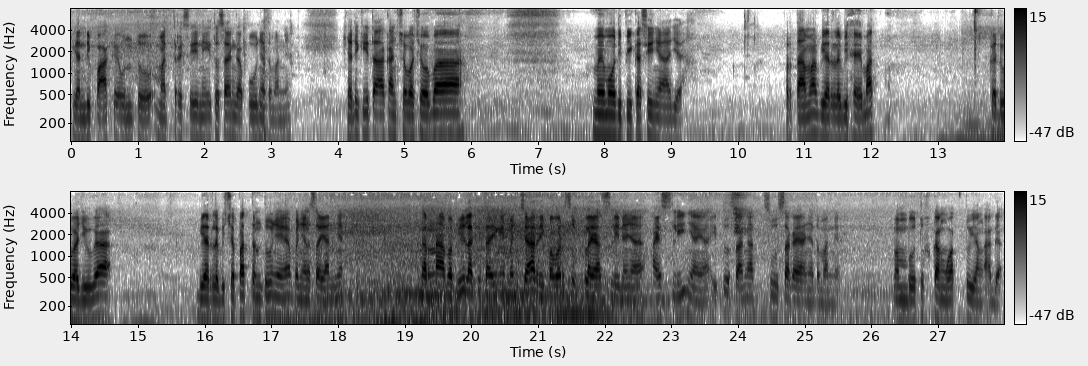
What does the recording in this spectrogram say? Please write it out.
yang dipakai untuk matris ini itu saya nggak punya temannya. Jadi kita akan coba-coba memodifikasinya aja. Pertama biar lebih hemat, kedua juga biar lebih cepat tentunya ya penyelesaiannya karena apabila kita ingin mencari power supply aslinya aslinya ya itu sangat susah kayaknya temannya. Membutuhkan waktu yang agak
